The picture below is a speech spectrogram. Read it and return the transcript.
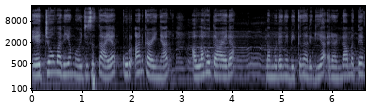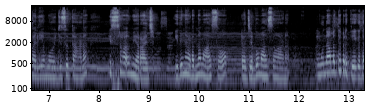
ഏറ്റവും വലിയ മോജസത്തായ ഖുർആൻ കഴിഞ്ഞാൽ അള്ളാഹു തായാല നമ്മുടെ നബിക്ക് നൽകിയ രണ്ടാമത്തെ വലിയ മോജിസത്താണ് ഇസ്രാ മിറാജ്. ഇത് നടന്ന മാസവും റജബ് മാസമാണ് മൂന്നാമത്തെ പ്രത്യേകത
